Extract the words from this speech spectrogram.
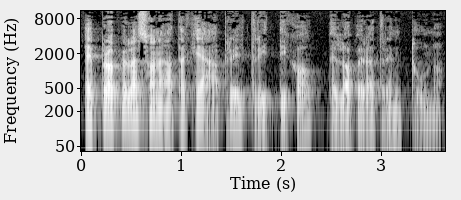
è proprio la sonata che apre il trittico dell'opera 31,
